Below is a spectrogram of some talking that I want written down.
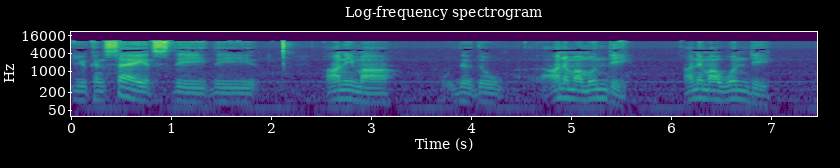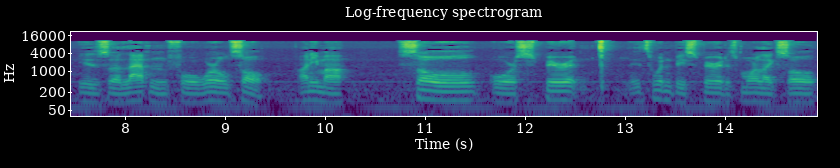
you can say it's the, the anima, the, the anima mundi. Anima mundi is uh, Latin for world soul. Anima, soul or spirit. It wouldn't be spirit, it's more like soul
